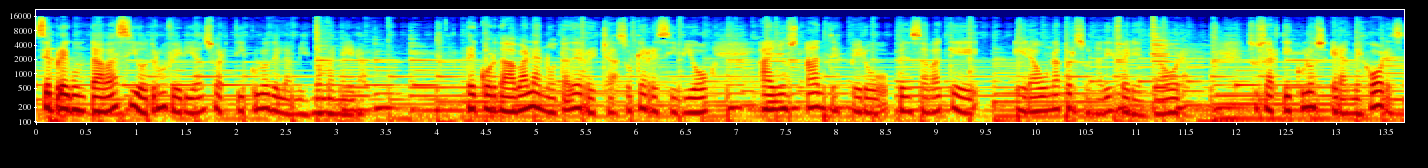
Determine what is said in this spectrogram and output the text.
Se preguntaba si otros verían su artículo de la misma manera. Recordaba la nota de rechazo que recibió años antes, pero pensaba que era una persona diferente ahora. Sus artículos eran mejores.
